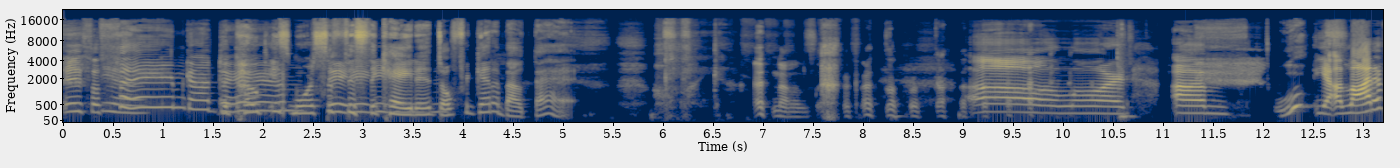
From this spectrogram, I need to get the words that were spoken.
It's the Yeah. same goddamn. The coke is more sophisticated. thing. Don't forget about that. Oh my god. no. Oh lord. Um. Whoop. Yeah, a lot of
